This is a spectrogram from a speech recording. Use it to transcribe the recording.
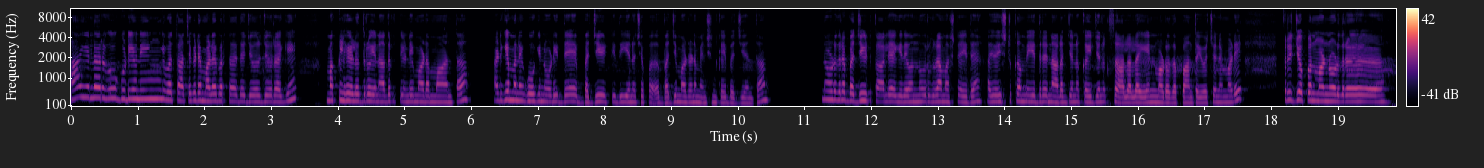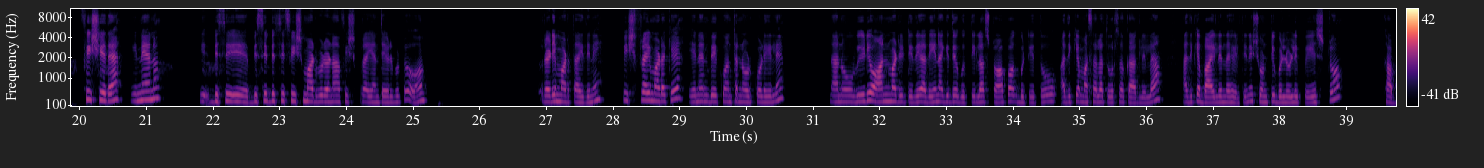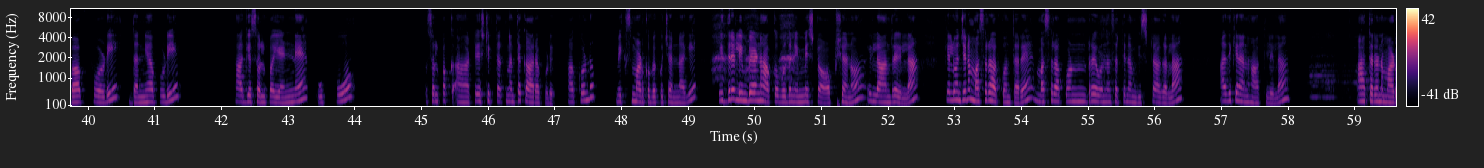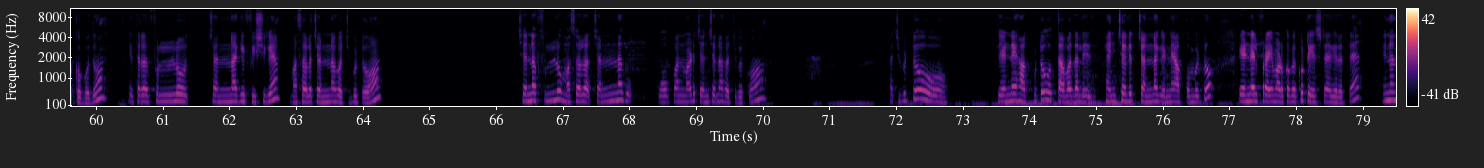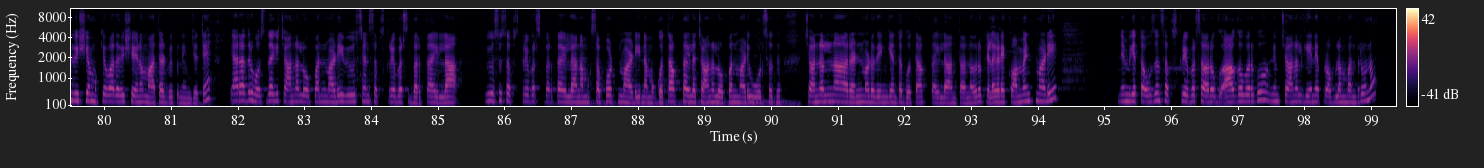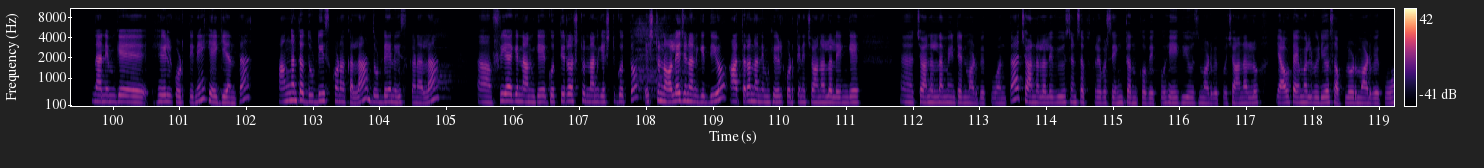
Hi ಎಲ್ಲರಿಗೂ good evening. ಇವತ್ತು ಆಚೆ ಕಡೆ ಮಳೆ ಬರ್ತಾ ಇದೆ ಜೋರು ಜೋರಾಗಿ. ಮಕ್ಳು ಹೇಳಿದ್ರು ಏನಾದರೂ ತಿಂಡಿ ಮಾಡಮ್ಮ ಅಂತ. ಅಡುಗೆ ಮನೆಗೆ ಹೋಗಿ ನೋಡಿದ್ದೆ, ಬಜ್ಜಿ ಇಟ್ಟಿದ್ದು, ಏನೋ ಚಪ, ಬಜ್ಜಿ ಮಾಡೋಣ, ಮೆಣಸಿನ್ಕಾಯಿ ಬಜ್ಜಿ ಅಂತ. ನೋಡಿದ್ರೆ ಬಜ್ಜಿ ಹಿಟ್ಟು ಖಾಲಿ ಆಗಿದೆ, ಒಂದು ನೂರು ಗ್ರಾಮ್ ಅಷ್ಟೇ ಇದೆ. ಅಯ್ಯೋ, ಇಷ್ಟು ಕಮ್ಮಿ ಇದ್ದರೆ ನಾಲ್ಕು ಜನಕ್ಕೆ ಐದು ಜನಕ್ಕೆ ಸಾಲಲ್ಲ, ಏನು ಮಾಡೋದಪ್ಪ ಅಂತ ಯೋಚನೆ ಮಾಡಿ ಫ್ರಿಜ್ ಓಪನ್ ಮಾಡಿ ನೋಡಿದ್ರೆ ಫಿಶ್ ಇದೆ. ಇನ್ನೇನು? ಬಿಸಿ ಬಿಸಿ ಬಿಸಿ ಫಿಶ್ ಮಾಡಿಬಿಡೋಣ, ಫಿಶ್ ಫ್ರೈ ಅಂತ ಹೇಳ್ಬಿಟ್ಟು ರೆಡಿ ಮಾಡ್ತಾ ಇದ್ದೀನಿ. ಫಿಶ್ ಫ್ರೈ ಮಾಡೋಕ್ಕೆ ಏನೇನು ಬೇಕು ಅಂತ ನೋಡ್ಕೊಳ್ಳಿ ಇಲ್ಲಿ. ನಾನು ವಿಡಿಯೋ ಆನ್ ಮಾಡಿಟ್ಟಿದ್ದೆ, ಅದೇನಾಗಿದೆ ಗೊತ್ತಿಲ್ಲ, ಸ್ಟಾಪ್ ಆಗಿಬಿಟ್ಟಿತ್ತು. ಅದಕ್ಕೆ ಮಸಾಲ ತೋರ್ಸೋಕ್ಕಾಗಲಿಲ್ಲ ಅದಕ್ಕೆ ಬಾಯಿಲಿಂದ ಹೇಳ್ತೀನಿ, ಶುಂಠಿ ಬೆಳ್ಳುಳ್ಳಿ ಪೇಸ್ಟು, ಕಬಾಬ್ ಪುಡಿ, ಧನಿಯಾ ಪುಡಿ, ಹಾಗೆ ಸ್ವಲ್ಪ ಎಣ್ಣೆ, ಉಪ್ಪು, ಸ್ವಲ್ಪ ಟೇಸ್ಟಿಗೆ ತಕ್ಕನಂತೆ ಖಾರ ಪುಡಿ ಹಾಕ್ಕೊಂಡು ಮಿಕ್ಸ್ ಮಾಡ್ಕೋಬೇಕು ಚೆನ್ನಾಗಿ. ಇದ್ರೆ ಲಿಂಬೆಹಣ್ಣು ಹಾಕ್ಕೋಬೋದು, ನಿಮ್ಮಿಷ್ಟ ಆಪ್ಷನು, ಇಲ್ಲ ಅಂದರೆ ಇಲ್ಲ. ಕೆಲವೊಂದು ಜನ ಮೊಸರು ಹಾಕ್ಕೊತಾರೆ. ಮೊಸರು ಹಾಕ್ಕೊಂಡ್ರೆ ಒಂದೊಂದು ಸರ್ತಿ ನಮ್ಗೆ ಇಷ್ಟ ಆಗೋಲ್ಲ. ಅದಕ್ಕೆ ನಾನು ಹಾಕಲಿಲ್ಲ. ಆ ಥರನೂ ಮಾಡ್ಕೋಬೋದು. ಈ ಥರ ಫುಲ್ಲು ಚೆನ್ನಾಗಿ ಫಿಶ್ಗೆ ಮಸಾಲ ಚೆನ್ನಾಗಿ ಹಚ್ಬಿಟ್ಟು, ಚೆನ್ನಾಗಿ ಫುಲ್ಲು ಮಸಾಲ ಚೆನ್ನಾಗಿ ಓಪನ್ ಮಾಡಿ ಚೆನ್ನ ಚೆನ್ನಾಗಿ ಹಚ್ಚಬೇಕು ಹಚ್ಬಿಟ್ಟು ಎಣ್ಣೆ ಹಾಕ್ಬಿಟ್ಟು ತವದಲ್ಲಿ ಹೆಂಚಲ್ಲಿ ಚೆನ್ನಾಗಿ ಎಣ್ಣೆ ಹಾಕ್ಕೊಂಬಿಟ್ಟು ಎಣ್ಣೆಲಿ ಫ್ರೈ ಮಾಡ್ಕೋಬೇಕು ಟೇಸ್ಟಾಗಿರುತ್ತೆ ಇನ್ನೊಂದು ವಿಷಯ, ಮುಖ್ಯವಾದ ವಿಷಯ ಏನೋ ಮಾತಾಡಬೇಕು ನಿಮ್ಮ ಜೊತೆ. ಯಾರಾದರೂ ಹೊಸದಾಗಿ ಚಾನಲ್ ಓಪನ್ ಮಾಡಿ ವ್ಯೂಸ್ ಆ್ಯಂಡ್ ಸಬ್ಸ್ಕ್ರೈಬರ್ಸ್ ಬರ್ತಾ ಇಲ್ಲ ವ್ಯೂಸು, ಸಬ್ಸ್ಕ್ರೈಬರ್ಸ್ ಬರ್ತಾ ಇಲ್ಲ, ನಮಗೆ ಸಪೋರ್ಟ್ ಮಾಡಿ, ನಮಗೆ ಗೊತ್ತಾಗ್ತಾ ಇಲ್ಲ ಚಾನಲ್ ಓಪನ್ ಮಾಡಿ ಓಡಿಸೋದು ಚಾನಲ್ನ ರನ್ ಮಾಡೋದು ಹೆಂಗೆ ಅಂತ ಗೊತ್ತಾಗ್ತಾ ಇಲ್ಲ ಅಂತ ಅನ್ನೋರು ಕೆಳಗಡೆ ಕಾಮೆಂಟ್ ಮಾಡಿ. ನಿಮಗೆ ತೌಸಂಡ್ ಸಬ್ಸ್ಕ್ರೈಬರ್ಸ್ ಆರೋ, ಆಗೋವರೆಗೂ ನಿಮ್ಮ ಚಾನಲ್ಗೆ ಏನೇ ಪ್ರಾಬ್ಲಮ್ ಬಂದ್ರೂ ನಾನು ನಿಮಗೆ ಹೇಳ್ಕೊಡ್ತೀನಿ ಹೇಗೆ ಅಂತ. ಹಂಗಂತ ದುಡ್ಡು ಇಸ್ಕೊಳಕ್ಕಲ್ಲ ದುಡ್ಡೇನು ಇಸ್ಕೊಳಲ್ಲ. ಫ್ರೀಯಾಗಿ ನನಗೆ ಗೊತ್ತಿರೋಷ್ಟು ನನಗೆ ಎಷ್ಟು ಗೊತ್ತೋ, ಎಷ್ಟು ನಾಲೆಜ್ ನನಗಿದೆಯೋ ಆ ಥರ ನಾನು ನಿಮ್ಗೆ ಹೇಳ್ಕೊಡ್ತೀನಿ ಚಾನಲಲ್ಲಿ ಹೆಂಗೆ ಚಾನಲ್ನ ಮೇಂಟೈನ್ ಮಾಡಬೇಕು ಅಂತ. ಚಾನಲಲ್ಲಿ ವ್ಯೂಸ್ ಆ್ಯಂಡ್ ಸಬ್ಸ್ಕ್ರೈಬರ್ಸ್ ಹೆಂಗೆ ತಂದ್ಕೋಬೇಕು, ಹೇಗೆ ಯೂಸ್ ಮಾಡಬೇಕು ಚಾನಲ್ಲು ಯಾವ ಟೈಮಲ್ಲಿ ವೀಡಿಯೋಸ್ ಅಪ್ಲೋಡ್ ಮಾಡಬೇಕು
